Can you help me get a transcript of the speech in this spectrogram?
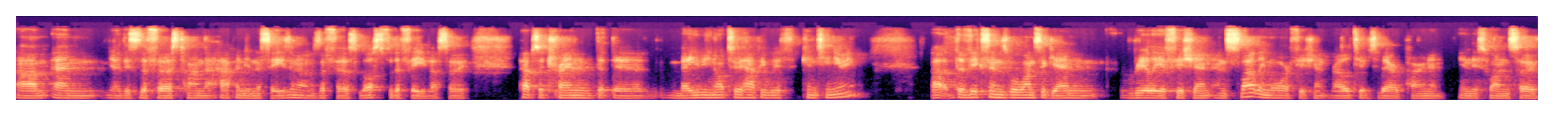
um, and you know this is the first time that happened in the season. It was the first loss for the Fever, so perhaps a trend that they're maybe not too happy with continuing. Uh, the Vixens were once again really efficient and slightly more efficient relative to their opponent in this one. So,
